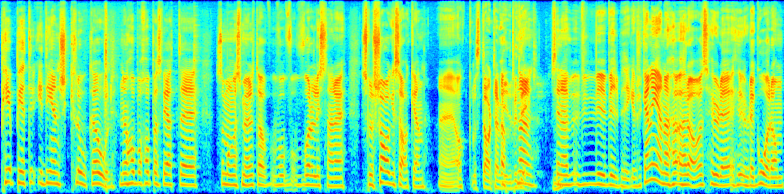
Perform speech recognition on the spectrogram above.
P- Peter Idéns kloka ord. Nu hop- hoppas vi att eh, så många som möjligt av våra lyssnare slår slag i saken eh, och Och starta öppnar sina vi- videobutiker. Så kan ni gärna hö- höra av oss hur det, hur det går om,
